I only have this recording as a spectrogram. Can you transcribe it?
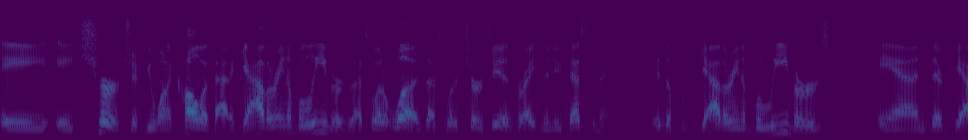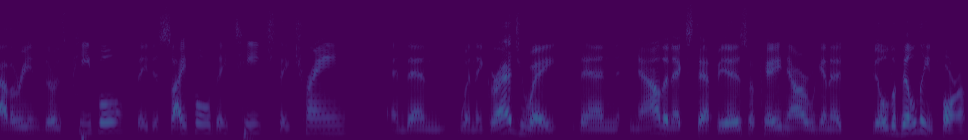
a, a church, if you want to call it that, a gathering of believers. That's what it was. That's what a church is, right, in the New Testament, is a gathering of believers. And they're gathering those people, they disciple, they teach, they train. And then when they graduate, then now the next step is okay, now are we going to build a building for them?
